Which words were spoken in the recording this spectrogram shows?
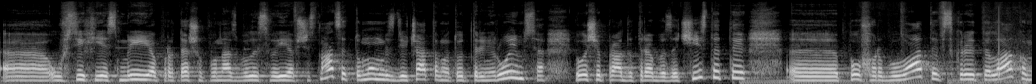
Е, у всіх є мрія про те, щоб у нас були свої F-16, тому ми з дівчатами тут тренуємося. Його ще правда треба зачистити, е, пофарбувати, вскрити лаком,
